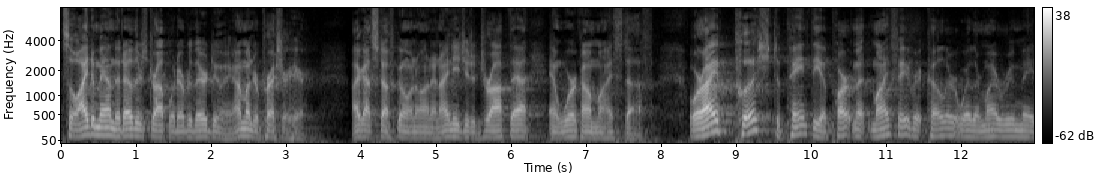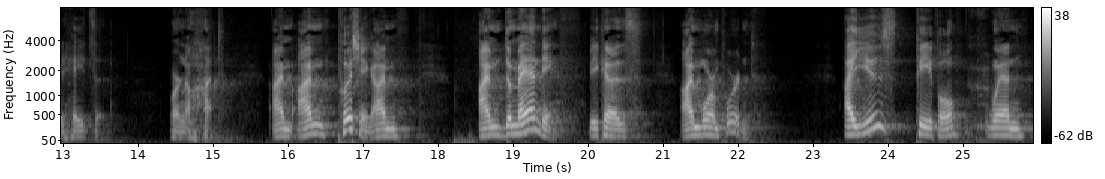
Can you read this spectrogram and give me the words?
so I demand that others drop whatever they're doing. I'm under pressure here. I got stuff going on, and I need you to drop that and work on my stuff. Or I push to paint the apartment my favorite color, whether my roommate hates it or not. I'm, I'm pushing, I'm, I'm demanding because I'm more important. I use people when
